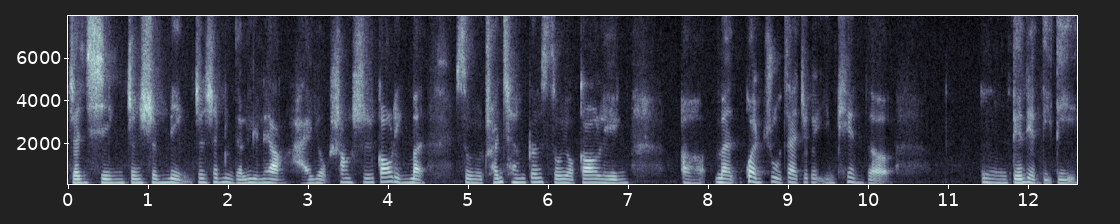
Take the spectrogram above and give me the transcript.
真心、真生命、真生命的力量，还有上师高龄们所有传承跟所有高龄，呃，们灌注在这个影片的，嗯，点点滴滴。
